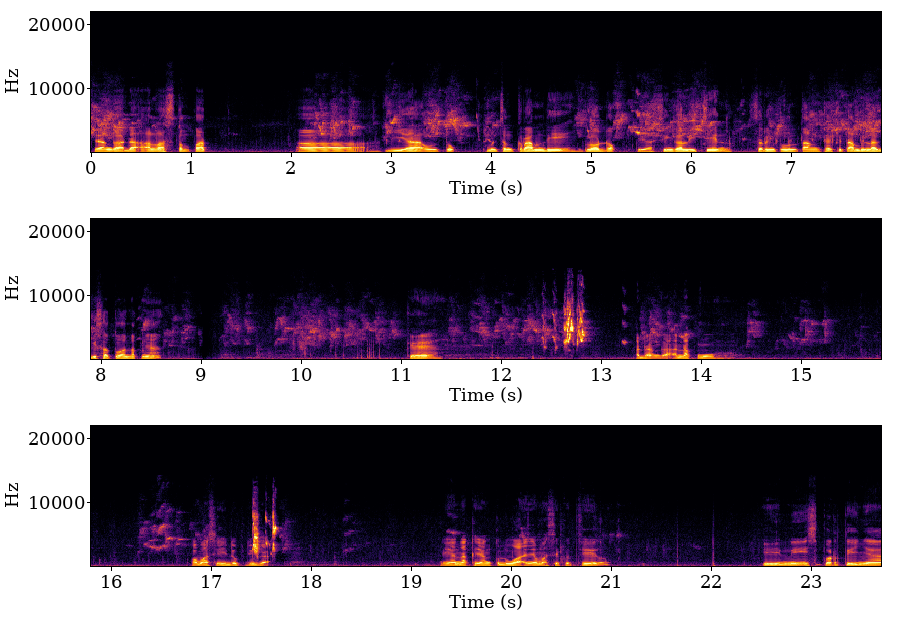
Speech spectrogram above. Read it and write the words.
Ya nggak ada alas tempat uh, dia untuk mencengkram di glodok. Ya sehingga licin sering telentang oke kita ambil lagi satu anaknya Oke. Ada nggak anakmu? Oh masih hidup juga. Ini anak yang keduanya masih kecil. Ini sepertinya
